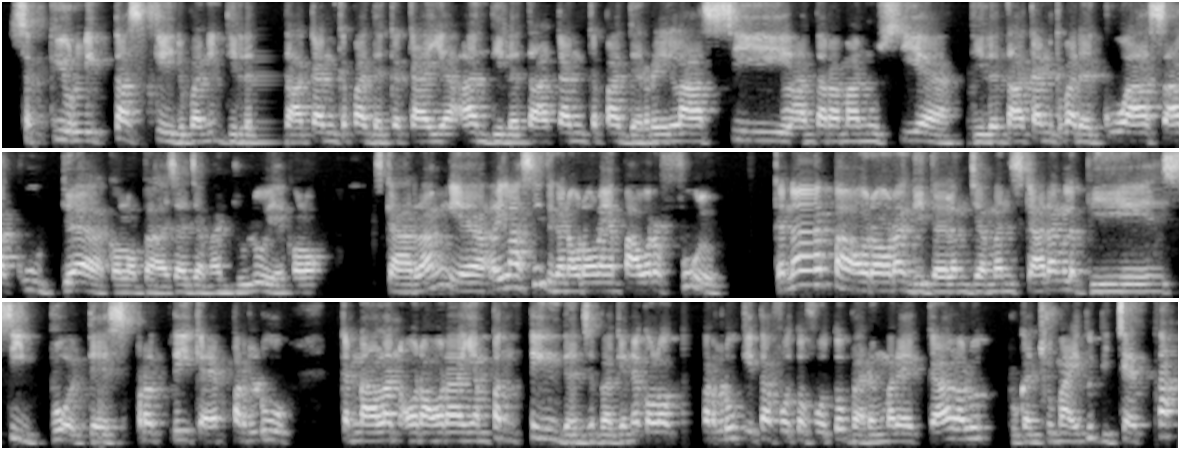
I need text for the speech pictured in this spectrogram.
Sekuritas kehidupan ini diletakkan kepada kekayaan, diletakkan kepada relasi antara manusia, diletakkan kepada kuasa kuda, kalau bahasa zaman dulu ya. Kalau sekarang ya relasi dengan orang-orang yang powerful. Kenapa orang-orang di dalam zaman sekarang lebih sibuk, desperately kayak perlu kenalan orang-orang yang penting dan sebagainya. Kalau perlu kita foto-foto bareng mereka, lalu bukan cuma itu dicetak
